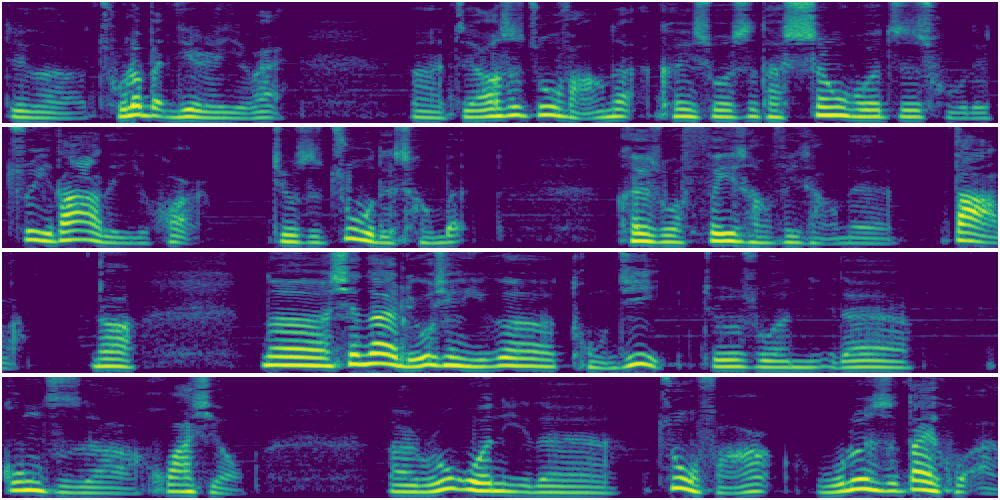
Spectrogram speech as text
这个除了本地人以外，嗯，只要是租房子，可以说是他生活支出的最大的一块，就是住的成本，可以说非常非常的大了。那那现在流行一个统计，就是说你的工资啊、花销啊，如果你的住房，无论是贷款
